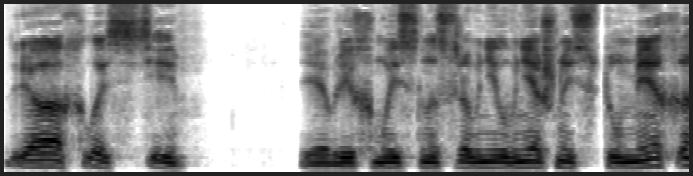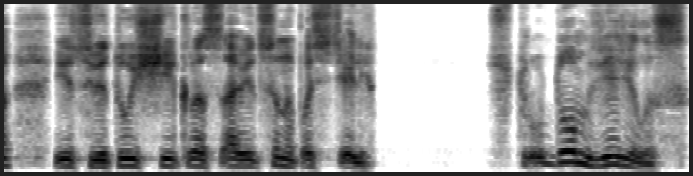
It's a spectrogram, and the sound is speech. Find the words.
Дряхлости! Еврих мысленно сравнил внешность Тумеха и цветущей красавицы на постели. С трудом верилось,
